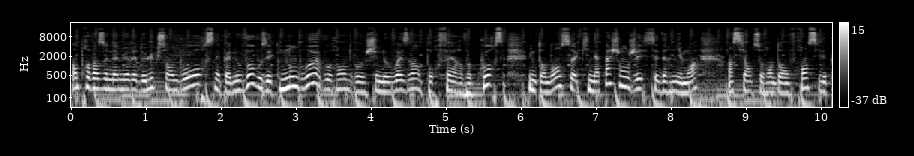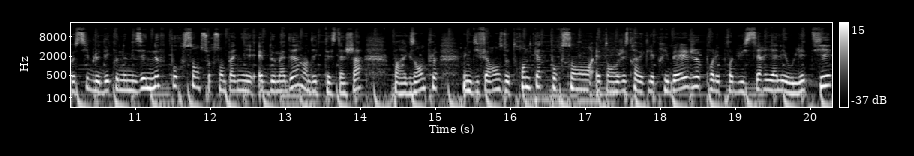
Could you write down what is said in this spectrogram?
En province de Namur et de Luxembourg, ce n'est pas nouveau, vous êtes nombreux à vous rendre chez nos voisins pour faire vos courses, une tendance qui n'a pas changé ces derniers mois. Ainsi, en se rendant en France, il est possible d'économiser 9% sur son panier hebdomadaire, indique Test Achat par exemple, une différence de 34% est enregistrée avec les prix belges pour les produits céréaliers ou laitiers,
